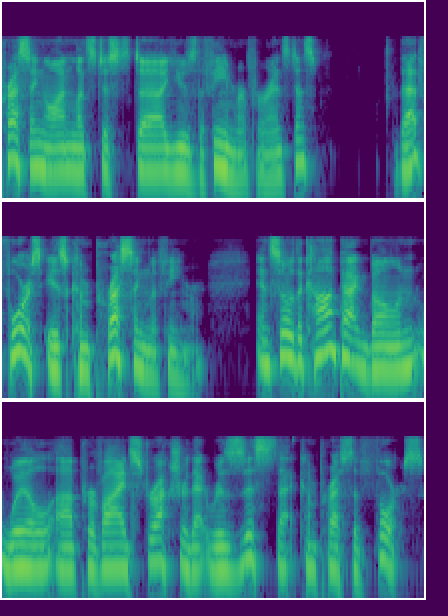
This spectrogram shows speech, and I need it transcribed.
pressing on, let's just uh, use the femur for instance, that force is compressing the femur. And so the compact bone will uh, provide structure that resists that compressive force.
